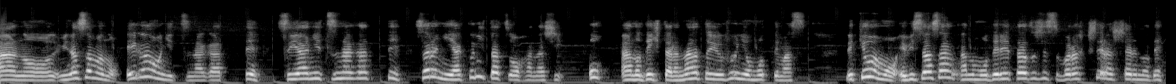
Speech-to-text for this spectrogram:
あの、皆様の笑顔につながって、艶につながって、さらに役に立つお話を、あの、できたらなというふうに思ってます。で、今日はもう、海老沢さん、あの、モデレーターとして素晴らしくしてらっしゃるので、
